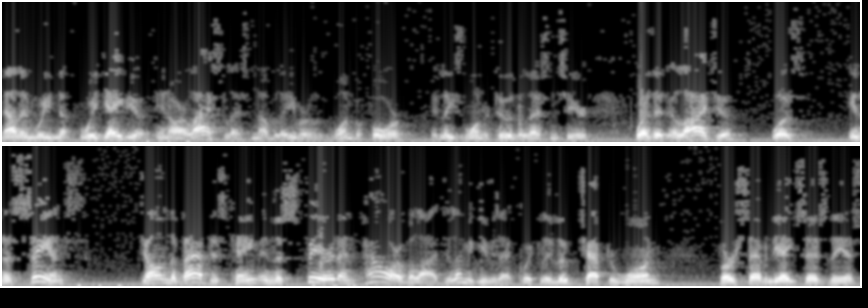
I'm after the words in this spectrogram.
Now then, we, we gave you in our last lesson, I believe, or one before, at least one or two of the lessons here, where that Elijah was, in a sense, John the Baptist came in the spirit and power of Elijah. Let me give you that quickly. Luke chapter 1, verse 78 says this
